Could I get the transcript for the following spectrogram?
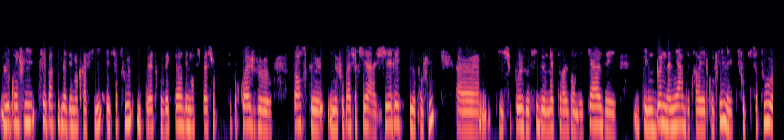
le conflit fait partie de la démocratie et surtout, il peut être vecteur d'émancipation. C'est pourquoi je pense qu'il ne faut pas chercher à gérer le conflit, euh, qui suppose aussi de mettre dans des cases et qui est une bonne manière de travailler le conflit, mais il faut surtout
